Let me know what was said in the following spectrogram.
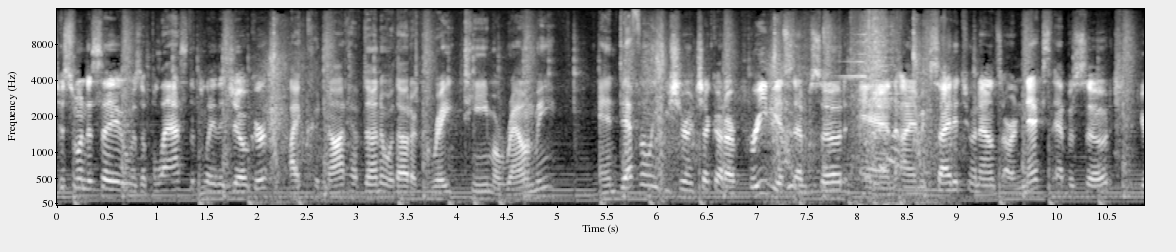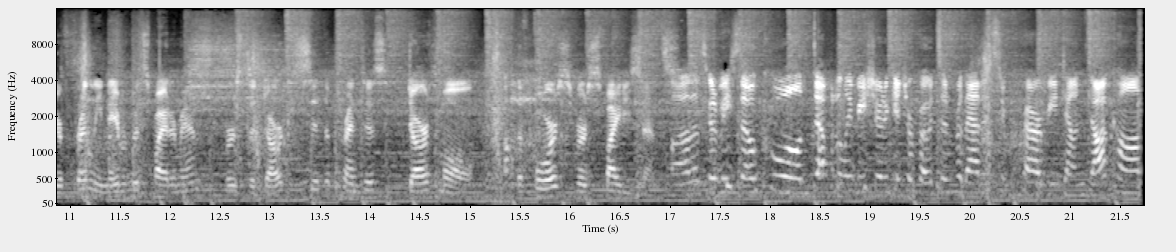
Just wanted to say it was a blast to play the Joker. I could not have done it without a great team around me. And definitely be sure and check out our previous episode. And I am excited to announce our next episode Your Friendly Neighborhood Spider Man versus the Dark Sith Apprentice, Darth Maul. The Force versus Spidey Sense. Oh, that's gonna be so cool. Definitely be sure to get your votes in for that at superpowerbeatdown.com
